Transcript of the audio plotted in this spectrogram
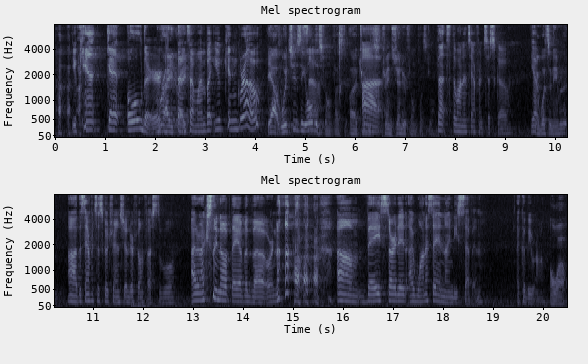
you can't get older Right, than right. someone, but you can grow. Yeah, which is the So, oldest film festival, uh, trans, transgender film festival. That's the one in San Francisco. Yeah. And what's the name of it? Uh, the San Francisco Transgender Film Festival. I don't actually know if they have a the or not. um, they started, I want to say, in '97. I could be wrong. Oh wow,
